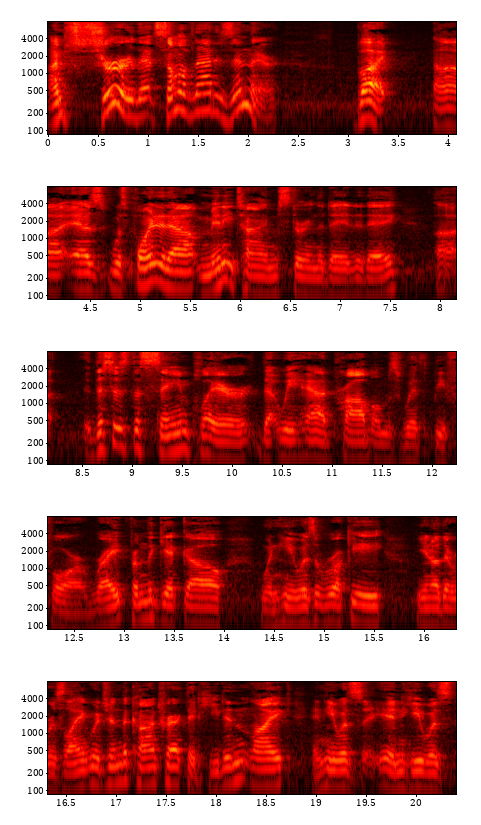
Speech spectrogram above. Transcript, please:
I'm sure that some of that is in there, but uh, as was pointed out many times during the day today, uh, this is the same player that we had problems with before, right from the get go when he was a rookie. You know, there was language in the contract that he didn't like, and he was and he was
